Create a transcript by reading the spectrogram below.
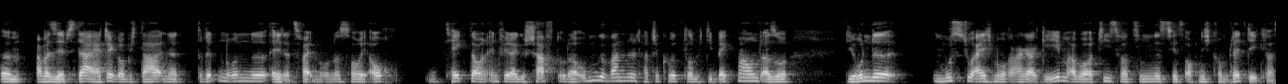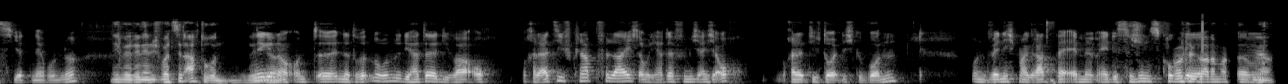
Ähm, aber selbst da, er hat ja, glaube ich, da in der dritten Runde, äh, in der zweiten Runde, sorry, auch einen Takedown entweder geschafft oder umgewandelt, hatte kurz, glaube ich, die Backmount. Also die Runde musst du eigentlich Moraga geben, aber Ortiz war zumindest jetzt auch nicht komplett deklassiert in der Runde. Nee, wir reden ja nicht über 10 8 Runden. Nee, genau. Und äh, in der dritten Runde, die hat er, die war auch relativ knapp vielleicht, aber die hat er für mich eigentlich auch relativ deutlich gewonnen. Und wenn ich mal gerade bei MMA Decisions gucke, gucken, ähm, ja.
